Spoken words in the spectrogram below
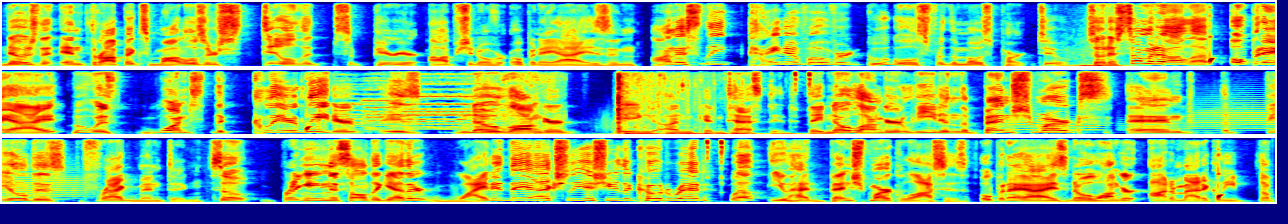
knows that Anthropic's models are still the superior option over OpenAI's and honestly kind of over Google's for the most part too. So to sum it all up, OpenAI, who was once the clear leader, is no longer being uncontested. They no longer lead in the benchmarks and the field is fragmenting. So bringing this all together, why did they actually issue the code red? Well, you had benchmark losses. OpenAI is no longer automatically the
